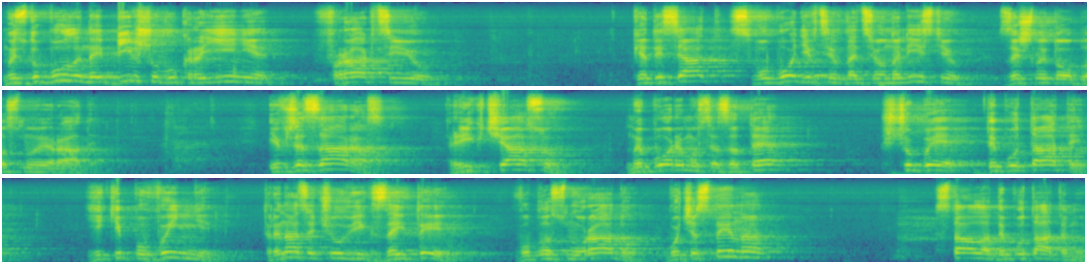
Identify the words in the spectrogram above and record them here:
ми здобули найбільшу в Україні фракцію 50 свободівців, націоналістів зайшли до обласної ради. І вже зараз, рік часу, ми боремося за те, щоб депутати, які повинні 13 чоловік зайти в обласну раду, бо частина стала депутатами,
